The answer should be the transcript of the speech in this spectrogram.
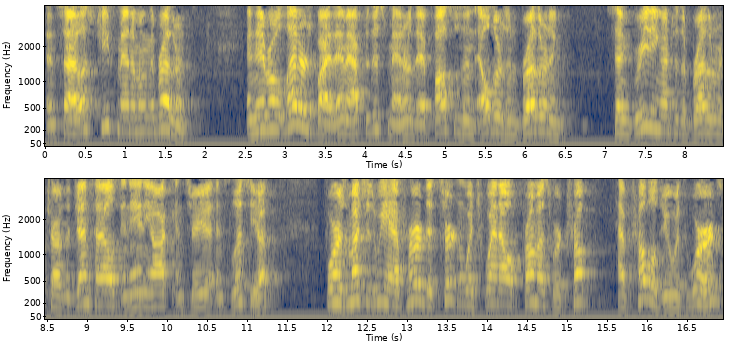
and Silas, chief men among the brethren. And they wrote letters by them after this manner, the apostles and elders and brethren, and send greeting unto the brethren which are of the Gentiles in Antioch and Syria and Cilicia. For as as we have heard that certain which went out from us were trou- have troubled you with words,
